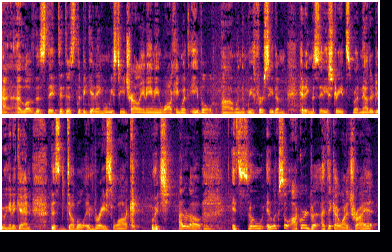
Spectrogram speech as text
I, I love this. They did this at the beginning when we see Charlie and Amy walking with Evil uh, when we first see them hitting the city streets, but now they're doing it again. This double embrace walk, which I don't know. It's so it looks so awkward, but I think I want to try it.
